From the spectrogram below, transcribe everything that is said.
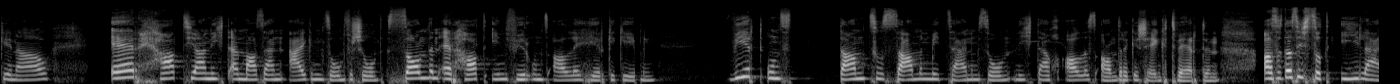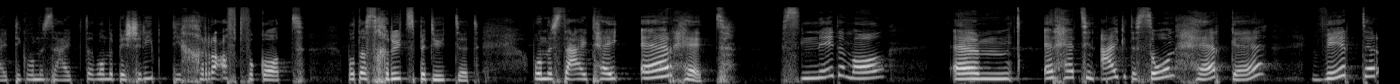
Genau. Er hat ja nicht einmal seinen eigenen Sohn verschont, sondern er hat ihn für uns alle hergegeben. Wird uns dann zusammen mit seinem Sohn nicht auch alles andere geschenkt werden? Also das ist so die Einleitung, wo er sagt, wo er beschreibt die Kraft von Gott, wo das Kreuz bedeutet, wo er sagt, hey, er hat es nicht einmal ähm, er hat seinen eigenen Sohn hergegeben, wird er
